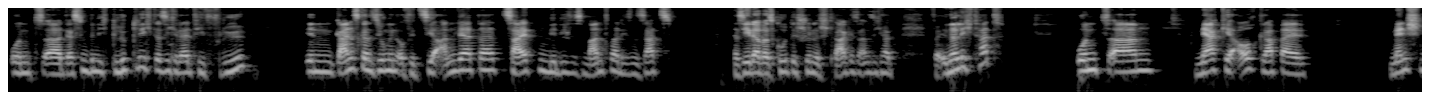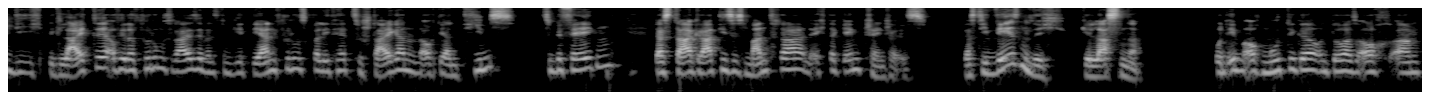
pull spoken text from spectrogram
Und äh, deswegen bin ich glücklich, dass ich relativ früh in ganz, ganz jungen Offizieranwärterzeiten mir dieses Mantra, diesen Satz, dass jeder was Gutes, Schönes, Starkes an sich hat, verinnerlicht hat. Und ähm, merke auch, gerade bei Menschen, die ich begleite auf ihrer Führungsreise, wenn es darum geht, deren Führungsqualität zu steigern und auch deren Teams zu befähigen, dass da gerade dieses Mantra ein echter Gamechanger ist. Dass die wesentlich gelassener und eben auch mutiger und durchaus auch ähm,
